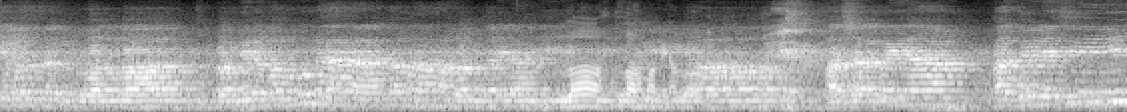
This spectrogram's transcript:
হেফাজত রাখুন গো আল্লাহ রব্বির রহমহুমা কামা রব্বায়ানি আল্লাহ আল্লাহুম্মা আমিন আল্লাহ আশা কইরা হাত তুলেছি মাওলা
